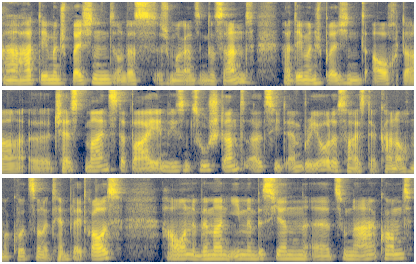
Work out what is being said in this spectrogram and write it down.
hat dementsprechend, und das ist schon mal ganz interessant, hat dementsprechend auch da äh, Chest Mines dabei in diesem Zustand als Seed Embryo. Das heißt, er kann auch mal kurz so eine Template raushauen, wenn man ihm ein bisschen äh, zu nahe kommt.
